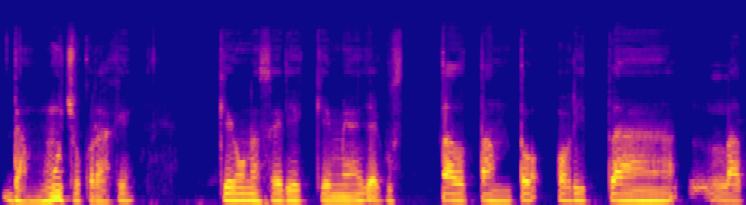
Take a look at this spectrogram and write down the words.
da mucho coraje que una serie que me haya gustado tanto ahorita la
